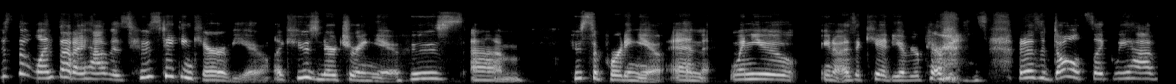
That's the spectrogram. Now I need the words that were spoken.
Just the one thought I have is who's taking care of you? Like who's nurturing you? Who's um who's supporting you? And when you you know as a kid you have your parents but as adults like we have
